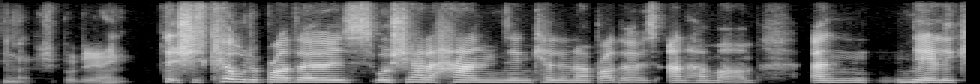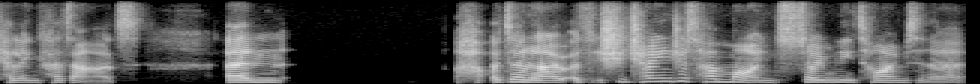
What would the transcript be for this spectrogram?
No, she probably ain't. that she's killed her brothers. Well, she had a hand in killing her brothers and her mum and nearly killing her dad. And I don't know, she changes her mind so many times in it.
